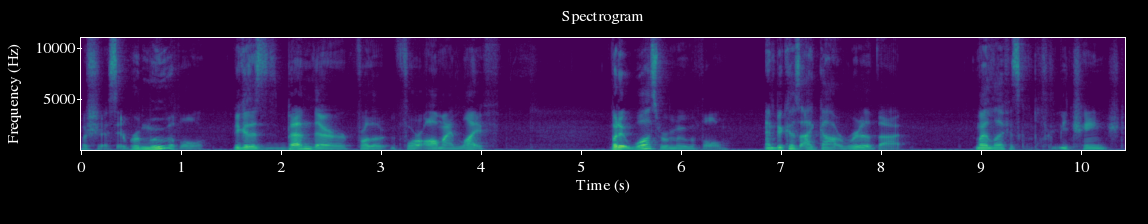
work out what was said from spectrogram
what should I say, removable because it's been there for the for all my life. But it was removable. And because I got rid of that, my life has completely changed.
